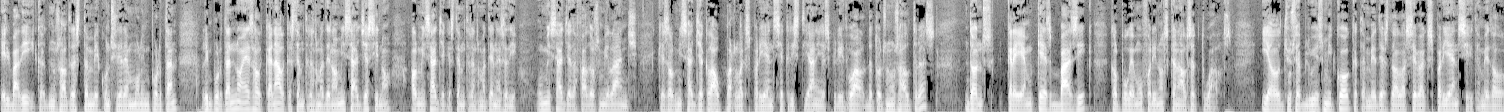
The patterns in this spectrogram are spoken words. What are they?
ell va dir i que nosaltres també considerem molt important, l'important no és el canal que estem transmetent el missatge, sinó el missatge que estem transmetent, és a dir, un missatge de fa 2.000 anys, que és el missatge clau per l'experiència cristiana i espiritual de tots nosaltres, doncs creiem que és bàsic que el puguem oferir en els canals actuals. I el Josep Lluís Micó, que també des de la seva experiència i també del,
